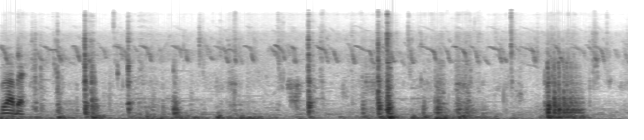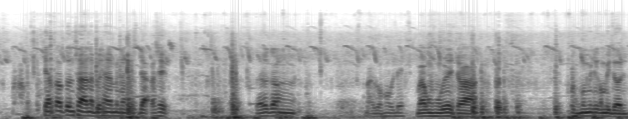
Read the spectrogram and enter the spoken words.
Grabe. Shout out dun sa nabilhan namin ng isda kasi talagang Bagong huli. bagong huli tsaka pag bumili kami doon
